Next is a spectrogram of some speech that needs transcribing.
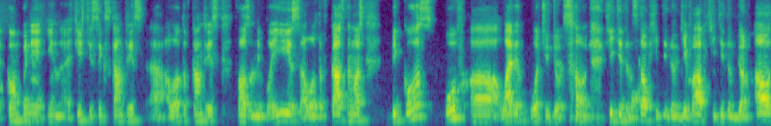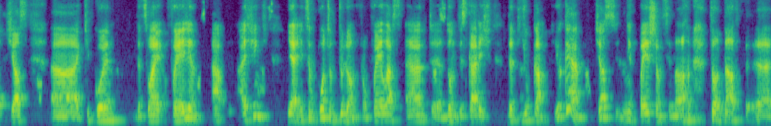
a company in 56 countries, a lot of countries, thousand employees, a lot of customers, because of uh, loving what you do. So he didn't stop, he didn't give up, he didn't burn out, just uh, keep going. That's why failing, uh, I think, yeah, it's important to learn from failures and uh, don't discourage that you can. You can. Just need patience, you know, to adapt uh,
